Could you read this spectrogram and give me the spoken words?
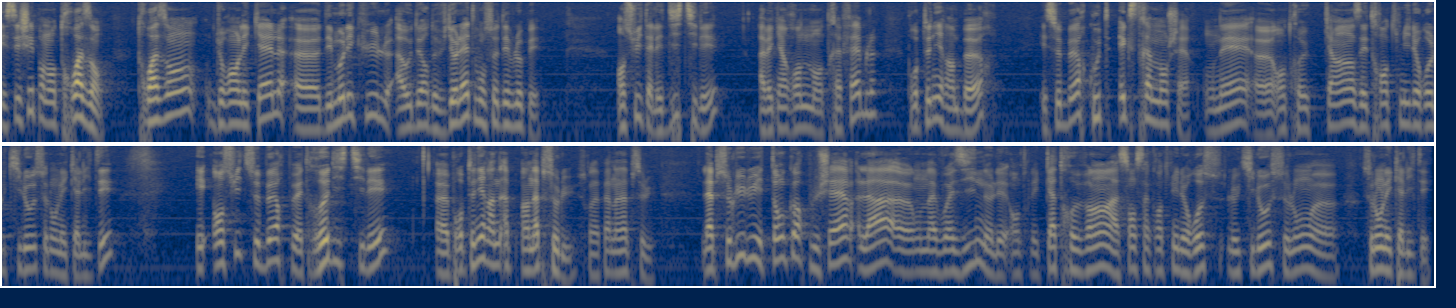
et séchée pendant trois ans. Trois ans durant lesquels euh, des molécules à odeur de violette vont se développer. Ensuite, elle est distillée avec un rendement très faible pour obtenir un beurre. Et ce beurre coûte extrêmement cher. On est euh, entre 15 et 30 000 euros le kilo selon les qualités. Et ensuite, ce beurre peut être redistillé euh, pour obtenir un, absolu, ce qu'on appelle un absolu. L'absolu, lui, est encore plus cher. Là, euh, on avoisine entre les 80 à 150 000 euros le kilo selon, selon les qualités.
